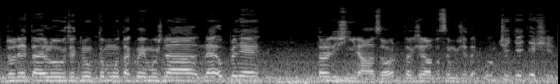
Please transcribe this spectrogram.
Do detailu řeknu k tomu takový možná neúplně tradiční názor, takže na to se můžete určitě těšit.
